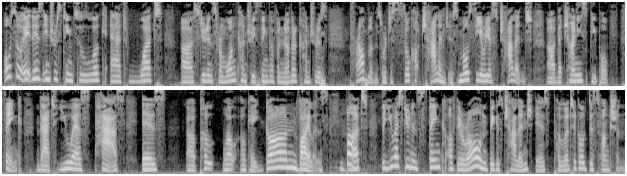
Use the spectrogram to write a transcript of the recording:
Also, it is interesting to look at what uh, students from one country think of another country's problems or just so-called challenges. Most serious challenge uh, that Chinese people think that U.S. has is uh, pol- well, okay, gun violence. But the U.S. students think of their own biggest challenge is political dysfunction.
